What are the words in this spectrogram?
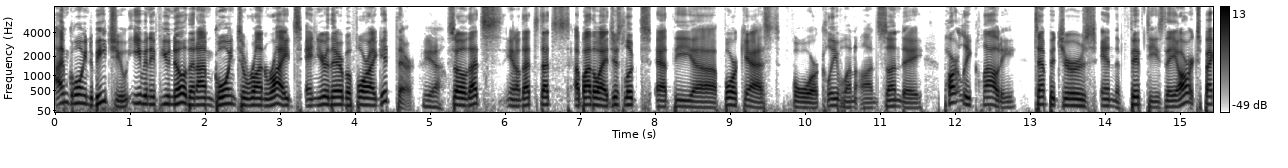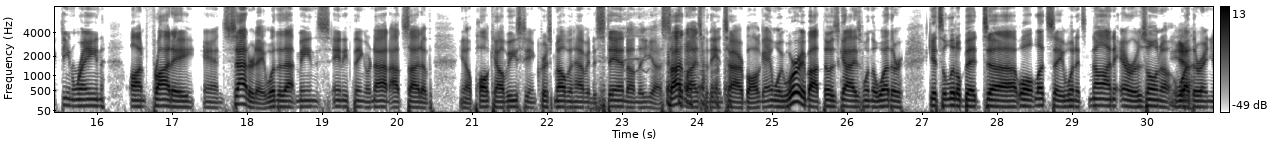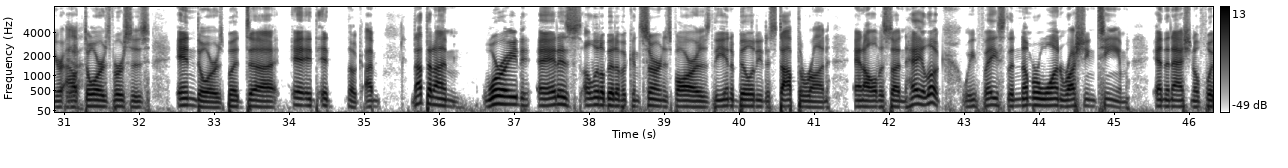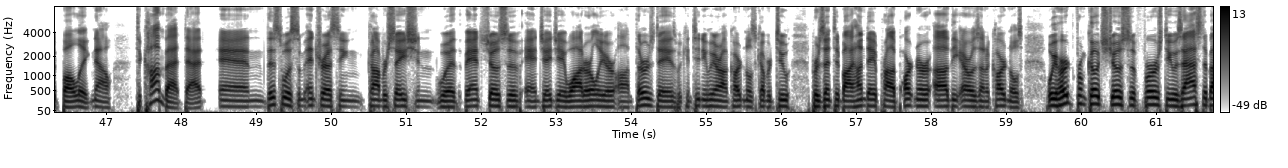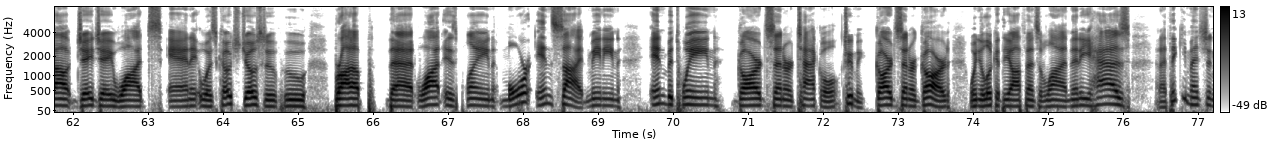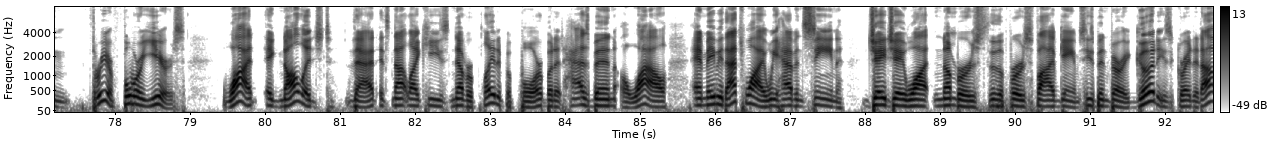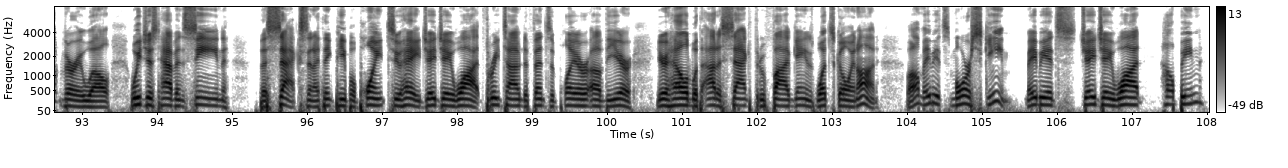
I'm going to beat you, even if you know that I'm going to run right and you're there before I get there. Yeah. So that's you know that's that's. Uh, by the way, I just looked at the uh, forecast for Cleveland on Sunday. Partly cloudy, temperatures in the 50s. They are expecting rain on Friday and Saturday. Whether that means anything or not, outside of you know Paul Calvisi and Chris Melvin having to stand on the uh, sidelines for the entire ball game, we worry about those guys when the weather gets a little bit. Uh, well, let's say when it's non-Arizona Yeah. weather and you're Yeah. outdoors versus indoors. But uh, it, it look, I'm not that I'm worried. It is a little bit of a concern as far as the inability to stop the run, and all of a sudden, hey, look, we face the number one rushing team in the National Football League. Now, to combat that, and this was some interesting conversation with Vance Joseph and J.J. Watt earlier on Thursday as we continue here on Cardinals Cover 2, presented by Hyundai, proud partner of the Arizona Cardinals. We heard from Coach Joseph first. He was asked about J.J. Watt, and it was Coach Joseph who brought up that Watt is playing more inside, meaning in between guard, center, tackle, excuse me, guard, center, guard when you look at the offensive line. Then he has, and I think he mentioned three or four years. Watt acknowledged that it's not like he's never played it before, but it has been a while. And maybe that's why we haven't seen J.J. Watt numbers through the first five games. He's been very good. He's graded out very well. We just haven't seen the sacks. And I think people point to, hey, J.J. Watt, three time Defensive Player of the Year. You're held without a sack through five games. What's going on? Well, maybe it's more scheme. Maybe it's J.J. Watt helping,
